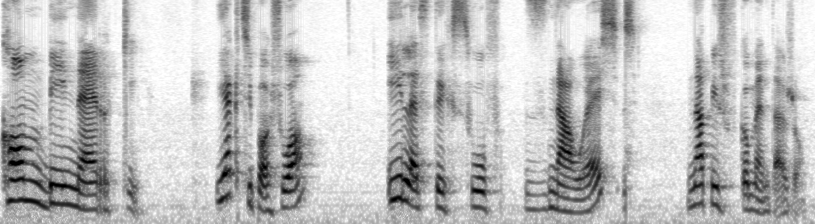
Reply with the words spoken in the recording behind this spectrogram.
kombinerki. Jak ci poszło? Ile z tych słów znałeś? Napisz w komentarzu.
